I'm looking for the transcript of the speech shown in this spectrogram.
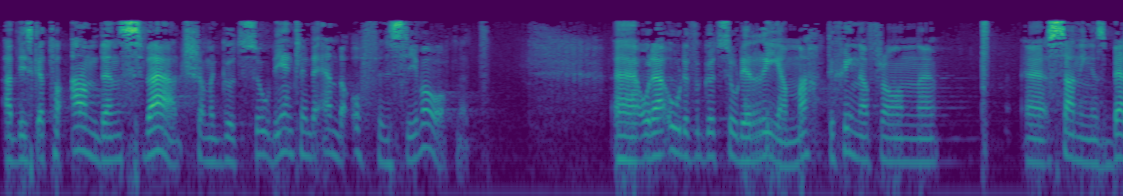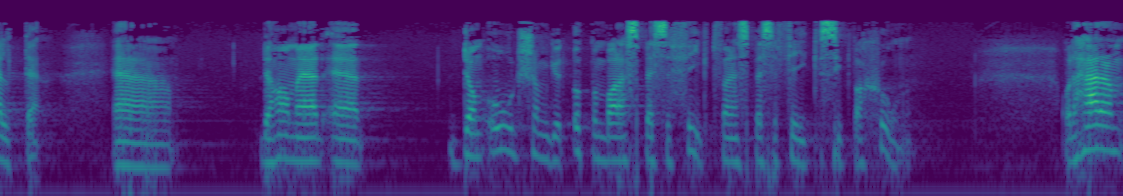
att vi ska ta andens svärd som är Guds ord. Det är egentligen det enda offensiva vapnet. Eh, och det här ordet för Guds ord är rema, till skillnad från eh, eh sanningens bälte. Eh, det har med de ord som Gud uppenbarar specifikt för en specifik situation. Och det här är de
